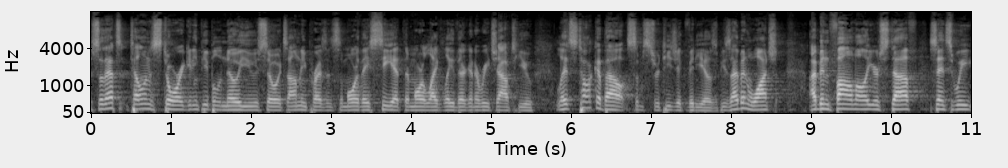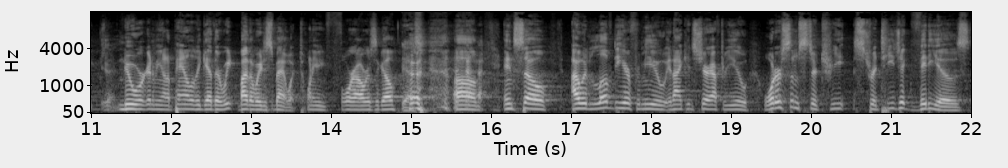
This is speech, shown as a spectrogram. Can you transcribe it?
So that's telling a story, getting people to know you. So it's omnipresence. The more they see it, the more likely they're going to reach out to you. Let's talk about some strategic videos because I've been watching. I've been following all your stuff since we knew we were going to be on a panel together. We, by the way, just met what 24 hours ago. Yes. um, and so I would love to hear from you, and I can share after you. What are some strate- strategic videos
